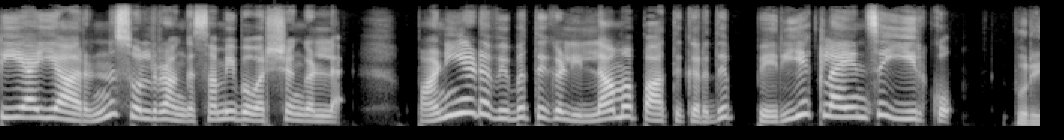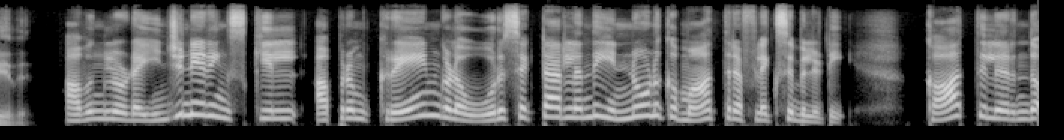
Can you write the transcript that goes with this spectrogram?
டிஐஆர்னு சொல்றாங்க சமீப வருஷங்கள்ல. பணியிட விபத்துகள் இல்லாம பாத்துக்கிறது பெரிய கிளையன்ஸை ஈர்க்கும். புரியுது. அவங்களோட இன்ஜினியரிங் ஸ்கில் அப்புறம் கிரேன்களை ஒரு செக்டார்ல இருந்து இன்னொன்னுக்கு மாத்துற ஃப்ளெக்சிபிலிட்டி காத்துல இருந்து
